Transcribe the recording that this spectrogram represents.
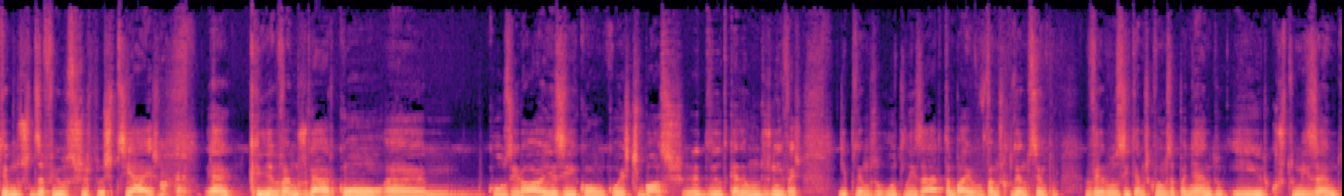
temos desafios especiais okay. uh, que vamos jogar com, com os heróis e com, com estes bosses de, de, cada um dos níveis e podemos utilizar. Também vamos podendo sempre ver os itens que vamos apanhando e ir customizando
